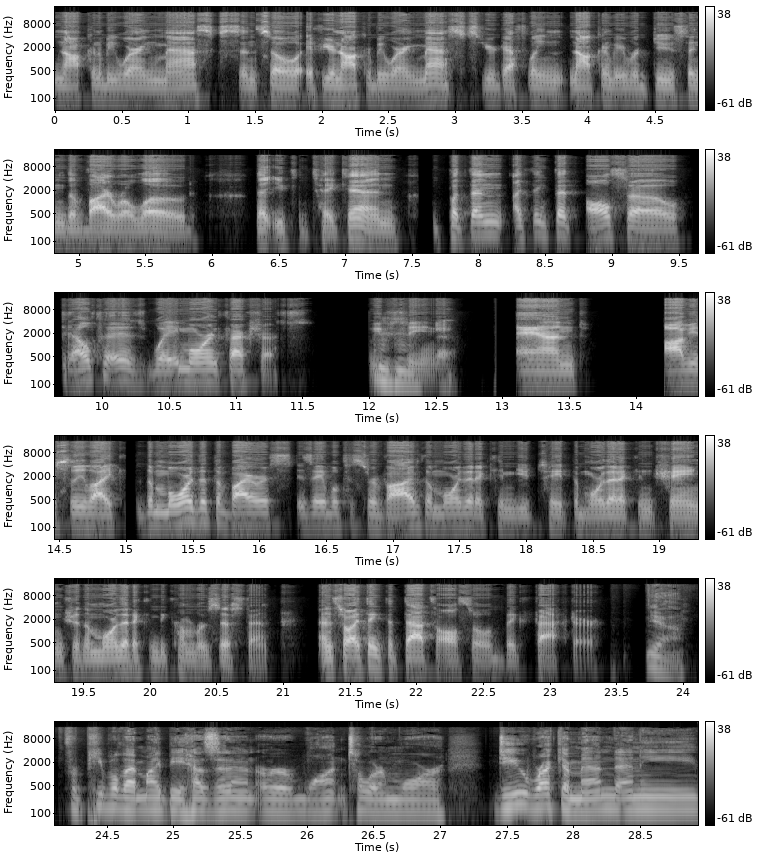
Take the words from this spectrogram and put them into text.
not going to be wearing masks. And so if you're not going to be wearing masks, you're definitely not going to be reducing the viral load that you can take in. But then I think that also Delta is way more infectious. We've mm-hmm. seen. It. And obviously like the more that the virus is able to survive the more that it can mutate the more that it can change and the more that it can become resistant. And so i think that that's also a big factor. Yeah. For people that might be hesitant or want to learn more do you recommend any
